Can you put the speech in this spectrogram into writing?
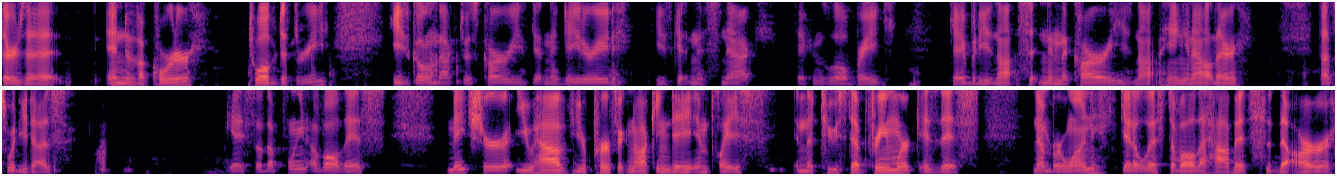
there's a end of a quarter, 12 to 3, he's going back to his car, he's getting a Gatorade, he's getting a snack, taking his little break. Okay, but he's not sitting in the car, he's not hanging out there. That's what he does. Okay, so the point of all this, make sure you have your perfect knocking day in place. And the two step framework is this number one, get a list of all the habits that are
